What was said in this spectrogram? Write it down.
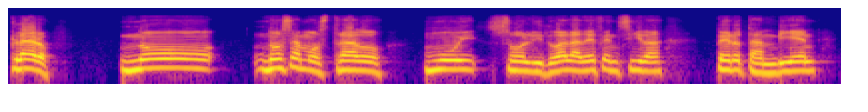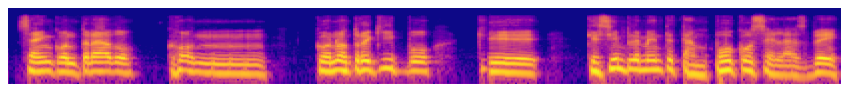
Claro, no, no se ha mostrado muy sólido a la defensiva, pero también se ha encontrado con, con otro equipo que, que simplemente tampoco se las ve.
